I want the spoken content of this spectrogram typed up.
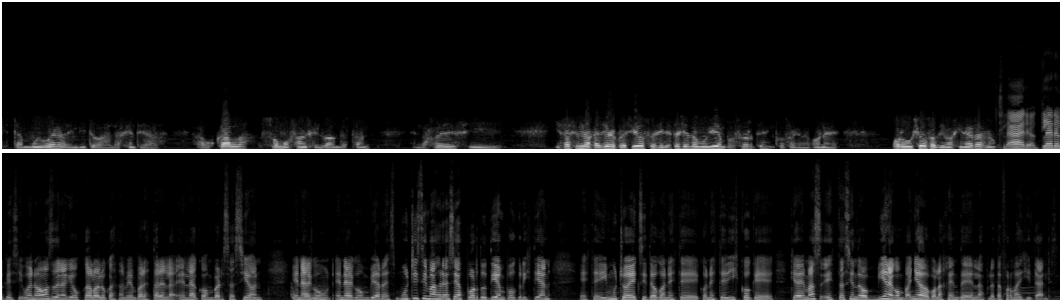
que está muy buena. Le invito a la gente a, buscarla. Somos Ángel Banda, están en las redes y, y está haciendo unas canciones preciosas y le está yendo muy bien, por suerte, cosa que me pone orgulloso, te imaginarás, ¿no? Claro, claro que sí. Bueno, vamos a tener que buscarlo a Lucas también para estar en la, en la conversación en algún, en algún viernes. Muchísimas gracias por tu tiempo, Cristian, este, y mucho éxito con este, con este disco que, que además está siendo bien acompañado por la gente en las plataformas digitales.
